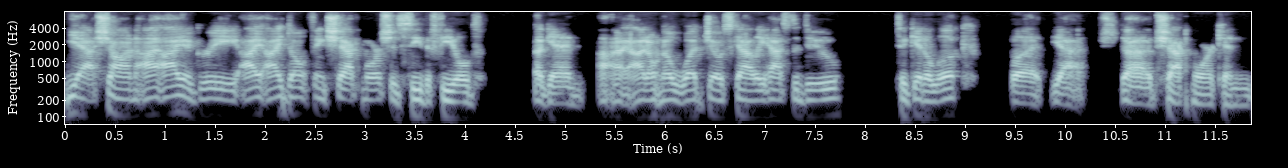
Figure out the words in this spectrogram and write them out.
yeah, Sean, I, I agree. I, I don't think Shaq Moore should see the field again. I, I don't know what Joe Scally has to do to get a look, but yeah, uh, Shaq Moore can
